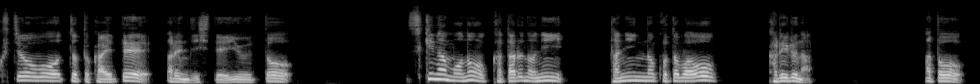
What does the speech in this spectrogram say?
口調をちょっと変えてアレンジして言うと、好きなものを語るのに他人の言葉を借りるな。あと、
